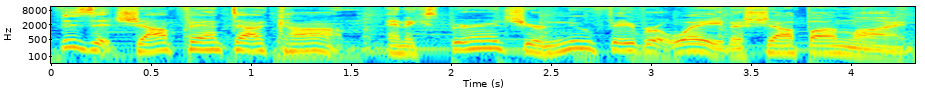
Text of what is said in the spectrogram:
Visit shopfant.com and experience your new favorite way to shop online.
